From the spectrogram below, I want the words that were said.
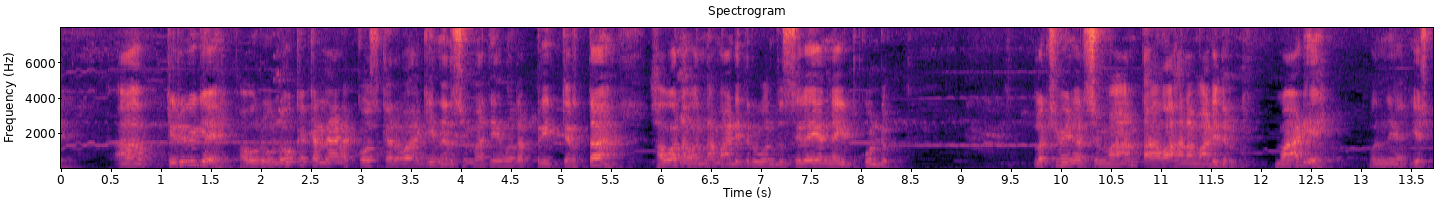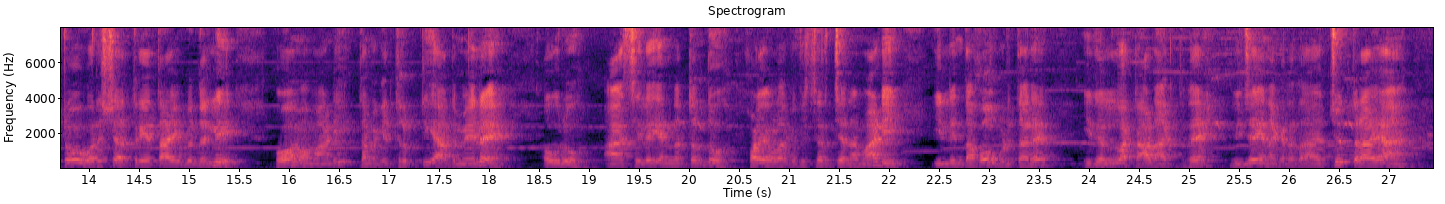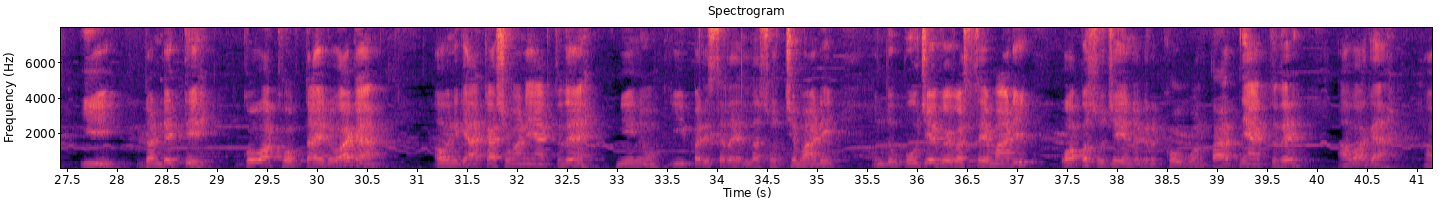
ಆ ತಿರುವಿಗೆ ಅವರು ಲೋಕ ಕಲ್ಯಾಣಕ್ಕೋಸ್ಕರವಾಗಿ ನರಸಿಂಹದೇವರ ಪ್ರೀತ್ಯರ್ಥ ಹವನವನ್ನು ಮಾಡಿದರು, ಒಂದು ಶಿಲೆಯನ್ನು ಇಟ್ಕೊಂಡು. ಲಕ್ಷ್ಮೀ ನರಸಿಂಹ ಅಂತ ಆವಾಹನ ಮಾಡಿದರು. ಮಾಡಿ ಒಂದು ಎಷ್ಟೋ ವರ್ಷ ತ್ರೇತಾಯುಗದಲ್ಲಿ ಹೋಮ ಮಾಡಿ ತಮಗೆ ತೃಪ್ತಿ ಆದ ಮೇಲೆ ಅವರು ಆ ಶಿಲೆಯನ್ನು ತಂದು ಹೊಳೆಯೊಳಗೆ ವಿಸರ್ಜನೆ ಮಾಡಿ ಇಲ್ಲಿಂದ ಹೋಗ್ಬಿಡ್ತಾರೆ. ಇದೆಲ್ಲ ಕಾಡಾಗ್ತದೆ. ವಿಜಯನಗರದ ಅಚ್ಯುತ್ರಾಯ ಈ ದಂಡೆತ್ತಿ ಗೋವಾಕ್ಕೆ ಹೋಗ್ತಾ ಇರುವಾಗ ಅವನಿಗೆ ಆಕಾಶವಾಣಿ ಆಗ್ತದೆ. ನೀನು ಈ ಪರಿಸರ ಎಲ್ಲ ಸ್ವಚ್ಛ ಮಾಡಿ, ಒಂದು ಪೂಜೆ ವ್ಯವಸ್ಥೆ ಮಾಡಿ ವಾಪಸ್ ವಿಜಯನಗರಕ್ಕೆ ಹೋಗುವಂಥ ಆಜ್ಞೆ ಆಗ್ತದೆ. ಆವಾಗ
